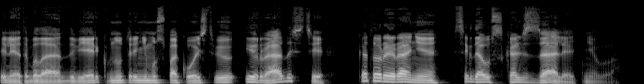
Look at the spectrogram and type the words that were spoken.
Или это была дверь к внутреннему спокойствию и радости, которые ранее всегда ускользали от него?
